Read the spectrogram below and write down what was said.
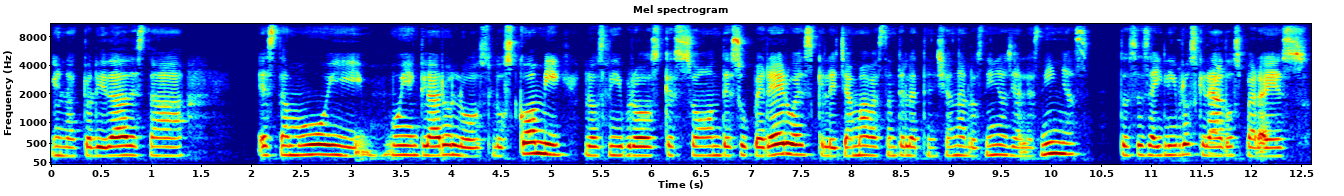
en la actualidad está está muy, muy en claro los, los cómics, los libros que son de superhéroes, que les llama bastante la atención a los niños y a las niñas. Entonces hay libros creados para eso.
